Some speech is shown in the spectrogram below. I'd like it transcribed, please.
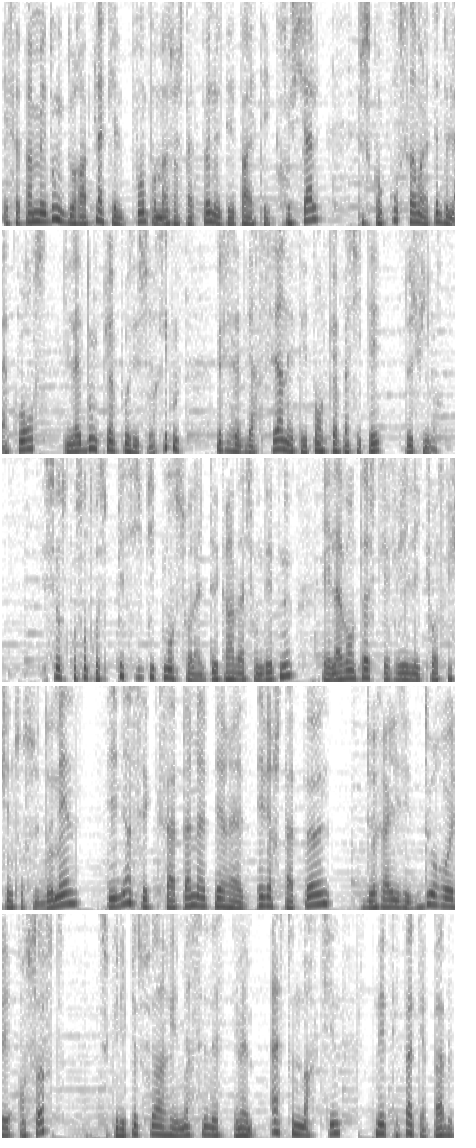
Et ça permet donc de rappeler à quel point pour Max Verstappen le départ était crucial, puisqu'en conservant la tête de la course, il a donc pu imposer ce rythme que ses adversaires n'étaient pas en capacité de suivre si on se concentre spécifiquement sur la dégradation des pneus et l'avantage qu'avait l'équipe autrichienne sur ce domaine, eh bien c'est que ça permet à Perez et Verstappen de réaliser deux relais en soft, ce que les pilotes Ferrari, Mercedes et même Aston Martin n'étaient pas capables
